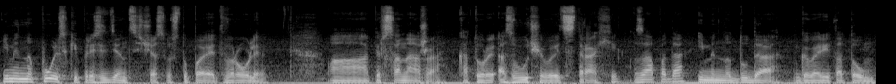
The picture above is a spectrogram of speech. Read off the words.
Именно польский президент сейчас выступает в роли а, персонажа, который озвучивает страхи Запада. Именно Дуда говорит о том,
